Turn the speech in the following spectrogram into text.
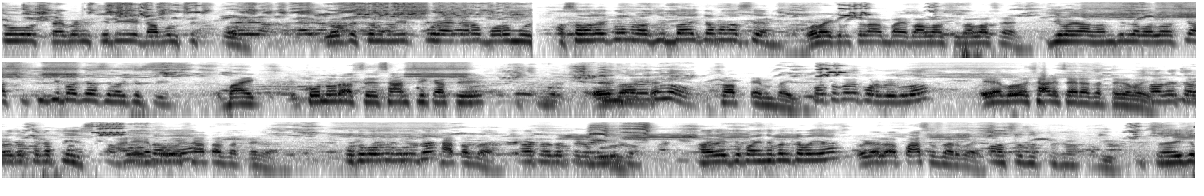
two seven three double six four location Mirpur এগারো বড়মুড়ি আসসালামু আলাইকুম রাজীব ভাই কেমন আছেন? ওয়ালাইকুম সালাম ভাই ভালো আছি ভালো আছেন? জি ভাই আলহামদুলিল্লাহ ভালো আছি। আজকে কি কি পাখি আছে ভাই কাছে ভাই কোনোর আছে সানসিক আছে সব টাইম ভাই। কত করে পড়বে এগুলো? এটা বলো সাড়ে চার হাজার টাকা ভাই। সাড়ে চার হাজার টাকা পিস আর এটা বলো সাত হাজার টাকা। কত পড়বে গুলোটা সাত হাজার। সাত হাজার টাকা বলুন আর এই যে পাইনাপেলটা ভাইয়া? ওটা হলো পাঁচ হাজার ভাই। পাঁচ হাজার টাকা। আচ্ছা এই যে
